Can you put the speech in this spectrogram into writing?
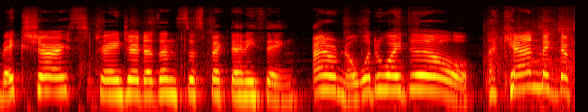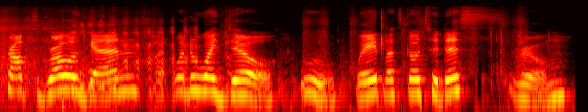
Make sure stranger doesn't suspect anything. I don't know. What do I do? I can't make the crops grow again. What, what do I do? Ooh, wait. Let's go to this room.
